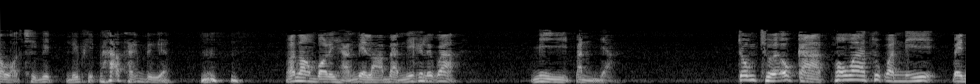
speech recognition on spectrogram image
ตลอดชีวิต หรือผิดพลาดทั้งเดือนก็ต้องบริหารเวลาแบบนี้เขาเรียกว่า มีปัญญา จงฉวยโอกาส เพราะว่าทุกวันนี้เป็น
